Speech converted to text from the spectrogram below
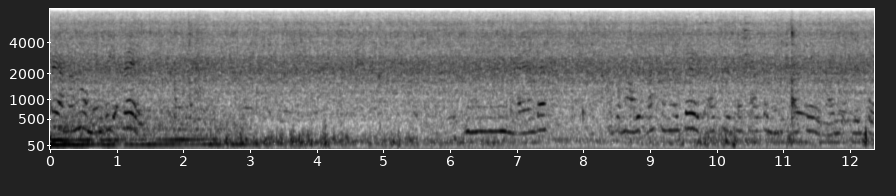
ទេអាហ្នឹងមិនមែនរៀកទេអឺមិនមែនទេអត់មករៀកដាក់ឆ្នាំទេអត់ជួយតែតែទៅមិនតែទេម៉ែមកលេងពូ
